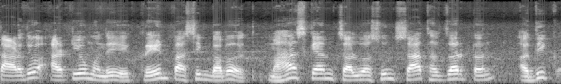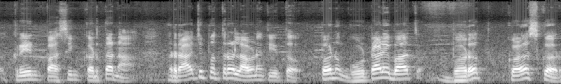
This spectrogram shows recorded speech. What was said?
ताळदेव आर टी ओमध्ये क्रेन पासिंगबाबत महास्कॅम चालू असून सात हजार टन अधिक क्रेन पासिंग करताना राजपत्र लावण्यात येतं. पण घोटाळेबाज भरत कळसकर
